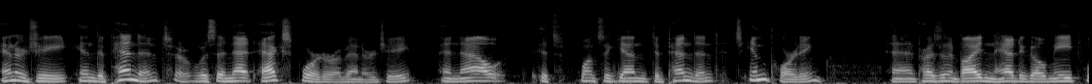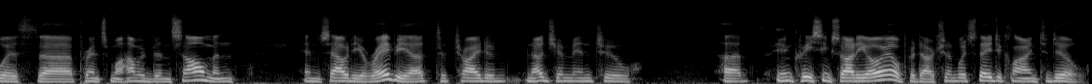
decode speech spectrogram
energy independent or was a net exporter of energy, and now it's once again dependent, it's importing. And President Biden had to go meet with uh, Prince Mohammed bin Salman in Saudi Arabia to try to nudge him into uh, increasing Saudi oil production, which they declined to do.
